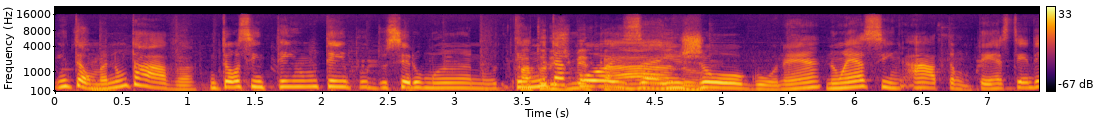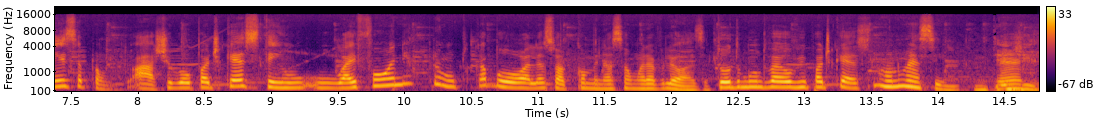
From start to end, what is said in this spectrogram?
Então, mas não tava. Então, assim, tem um tempo do ser humano, tem Fatores muita coisa mercado. em jogo, né? Não é assim, ah, então, tem essa tendência, pronto. Ah, chegou o podcast, tem o, o iPhone, pronto, acabou. Olha só que combinação maravilhosa. Todo mundo vai ouvir podcast. Não, não é assim. Entendi. né?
